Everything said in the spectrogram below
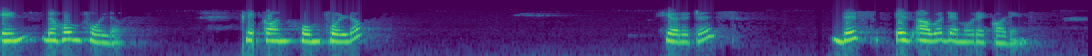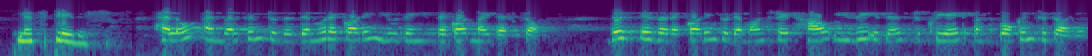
in the Home folder. Click on Home folder. Here it is. This is our demo recording. Let's play this. Hello and welcome to the demo recording using Record My Desktop. This is a recording to demonstrate how easy it is to create a spoken tutorial.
